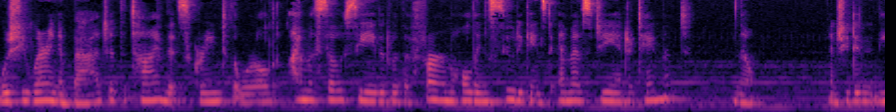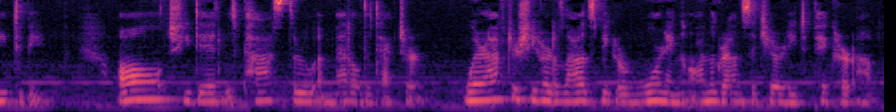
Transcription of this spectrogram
Was she wearing a badge at the time that screamed to the world, I'm associated with a firm holding suit against MSG Entertainment? No, and she didn't need to be. All she did was pass through a metal detector, whereafter she heard a loudspeaker warning on the ground security to pick her up.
